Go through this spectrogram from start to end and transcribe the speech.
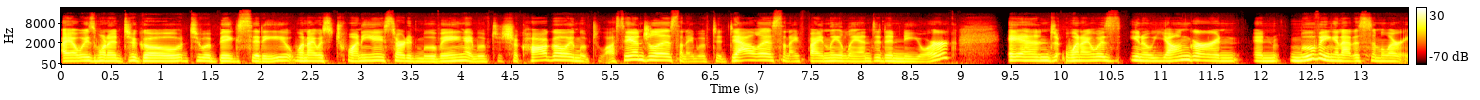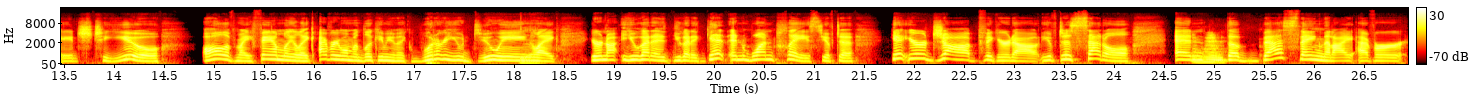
I always wanted to go to a big city. When I was 20, I started moving. I moved to Chicago, I moved to Los Angeles, and I moved to Dallas, and I finally landed in New York. And when I was, you know, younger and and moving and at a similar age to you, all of my family, like everyone would look at me like, "What are you doing? Yeah. Like you're not you got to you got to get in one place. You have to get your job figured out. You have to settle." And Mhm. the best thing that I ever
